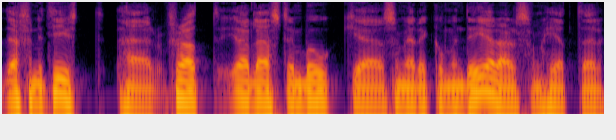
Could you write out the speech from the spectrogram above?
definitivt här. För att jag läste en bok som jag rekommenderar som heter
